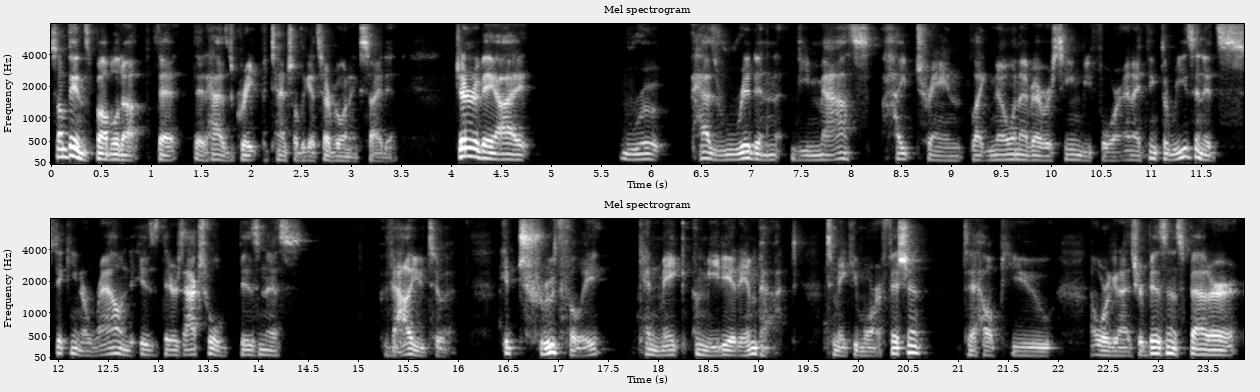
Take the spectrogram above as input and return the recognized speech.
something that's bubbled up that that has great potential that gets everyone excited. Generative AI has ridden the mass hype train like no one I've ever seen before. And I think the reason it's sticking around is there's actual business value to it. It truthfully can make immediate impact to make you more efficient, to help you organize your business better.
